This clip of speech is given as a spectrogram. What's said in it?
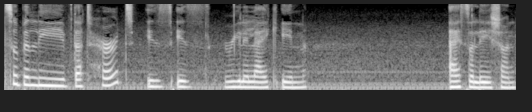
to believe that hurt is is really like in isolation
